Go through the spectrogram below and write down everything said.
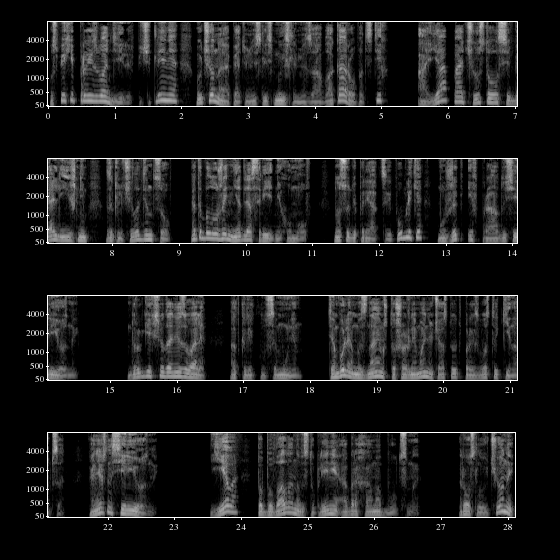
Успехи производили впечатление, ученые опять унеслись мыслями за облака, ропот стих, а я почувствовал себя лишним, заключил Одинцов. Это было уже не для средних умов, но судя по реакции публики, мужик и вправду серьезный. Других сюда не звали, откликнулся Мунин. Тем более мы знаем, что Шарлемань участвует в производстве кинопса. Конечно, серьезный. Ева побывала на выступлении Абрахама Буцмы. Рослый ученый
